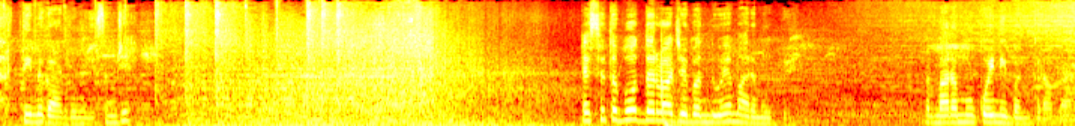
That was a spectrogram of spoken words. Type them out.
धरती में गाड़ दूँगी समझे? ऐसे तो बहुत दरवाजे बंद हुए हमारे मुँह पे पर हमारा मुँह कोई नहीं बंद करा पाया।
